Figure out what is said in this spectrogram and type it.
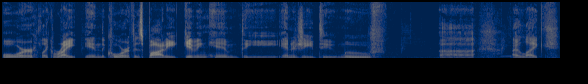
ore like right in the core of his body giving him the energy to move. Uh, i like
